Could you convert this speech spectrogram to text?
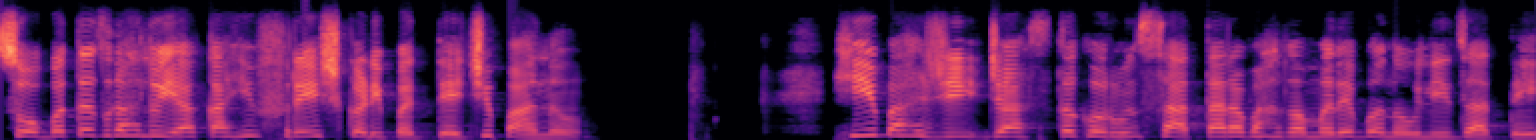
सोबतच घालूया काही फ्रेश कडीपत्त्याची पानं. ही भाजी जास्त करून सातारा भागामध्ये बनवली जाते.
